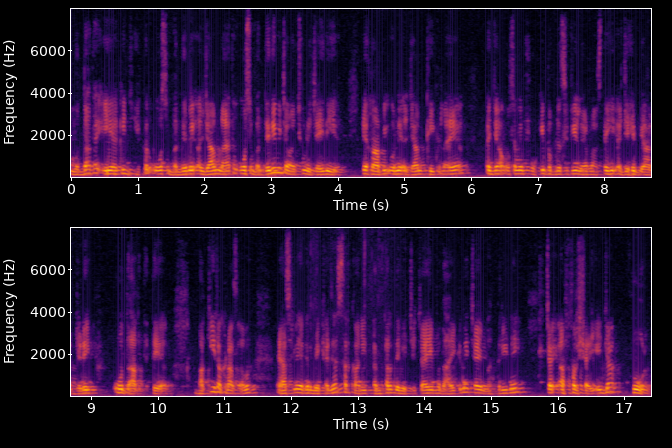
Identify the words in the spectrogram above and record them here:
ਮੁੱਦਾ ਤਾਂ ਇਹ ਹੈ ਕਿ ਜੇਕਰ ਉਸ ਬੰਦੇ ਨੇ ਇਲਜ਼ਾਮ ਲਾਇਆ ਤਾਂ ਉਸ ਬੰਦੇ ਦੀ ਵੀ ਜਾਂਚ ਹੋਣੀ ਚਾਹੀਦੀ ਹੈ ਕਿ ਹਾਂ ਵੀ ਉਹਨੇ ਇਲਜ਼ਾਮ ਠੀਕ ਲਾਏ ਆ ਤੇ ਜਾਂ ਉਸਨੇ ਫੋਕੀ ਪਬਲਿਸਿਟੀ ਲੈਣ ਵਾਸਤੇ ਹੀ ਅਜਿਹੇ ਬਿਆਨ ਜਿਹੜੇ ਉਹ ਦਾਗ ਦਿੱਤੇ ਆ। ਬਾਕੀ ਰਖੜਾ ਸਾਹਿਬ, ਇਸ ਲਈ ਅਗਰ ਵੇਖਿਆ ਜਾਏ ਸਰਕਾਰੀ ਤੰਤਰ ਦੇ ਵਿੱਚ ਚਾਹੇ ਵਿਧਾਇਕ ਨੇ, ਚਾਹੇ ਮੰਤਰੀ ਨੇ, ਚਾਹੇ ਅਫਸਰਸ਼ਾਹੀ ਜਾਂ ਹੋਰ,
